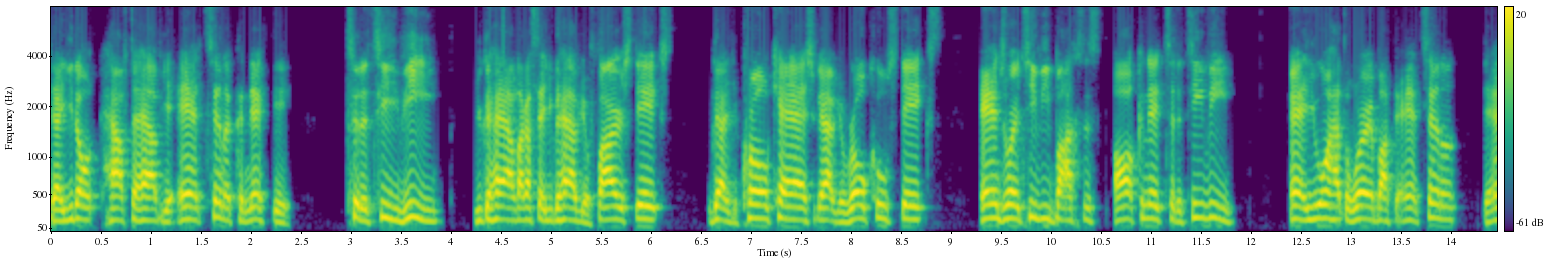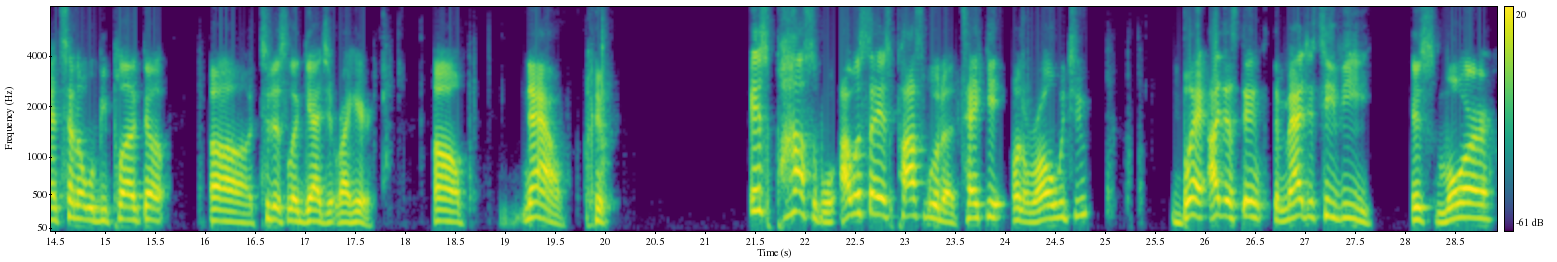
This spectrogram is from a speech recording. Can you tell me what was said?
that you don't have to have your antenna connected to the TV. You can have, like I said, you can have your Fire Sticks, you got your Chromecast, you got your Roku sticks, Android TV boxes, all connected to the TV, and you won't have to worry about the antenna. The antenna will be plugged up uh, to this little gadget right here. Um, now, it's possible. I would say it's possible to take it on the road with you, but I just think the Magic TV is more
